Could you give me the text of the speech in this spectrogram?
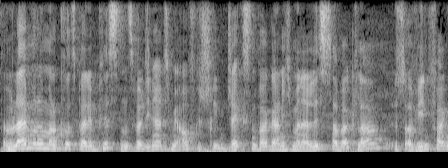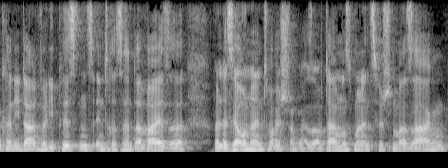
Dann bleiben wir noch mal kurz bei den Pistons, weil den hatte ich mir aufgeschrieben. Jackson war gar nicht in meiner Liste, aber klar, ist auf jeden Fall ein Kandidat, weil die Pistons interessanterweise, weil das ist ja auch eine Enttäuschung. Also auch da muss man inzwischen mal sagen,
